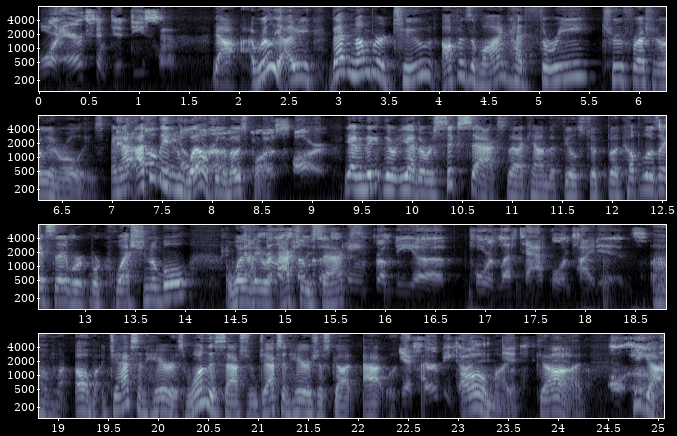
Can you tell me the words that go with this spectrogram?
Warren Ericson did decent. Yeah, really. I mean, that number two offensive line had three true fresh and early enrollees, and I, I thought they did well for the most part. most part. Yeah, I mean, they, there, yeah, there were six sacks that I counted that Fields took, but a couple of those, like I said, were, were questionable whether I they were like actually some of those sacks. Came from the uh, poor left tackle and tight ends. Oh my! Oh my! Jackson Harris. won this from Jackson Harris just got at. Yeah, Kirby got Oh my It- god! all He oh, got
